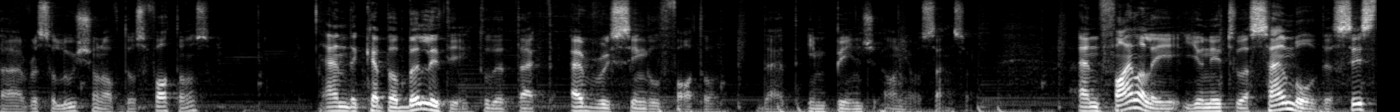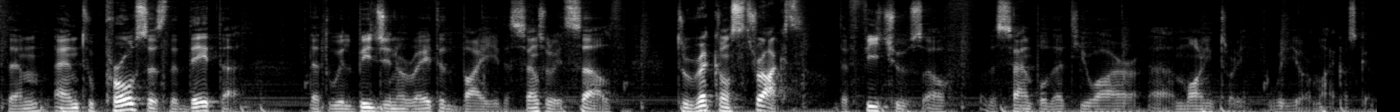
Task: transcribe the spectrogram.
uh, resolution of those photons and the capability to detect every single photon that impinge on your sensor. And finally, you need to assemble the system and to process the data that will be generated by the sensor itself to reconstruct the features of the sample that you are uh, monitoring with your microscope.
